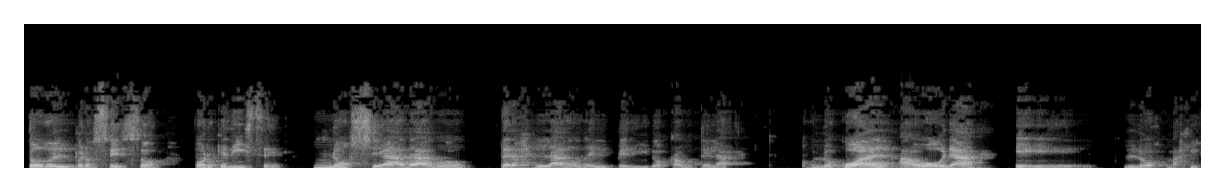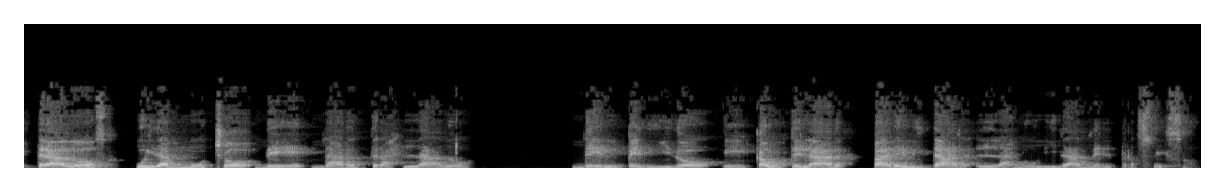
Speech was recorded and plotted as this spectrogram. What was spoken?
todo el proceso porque dice, no se ha dado traslado del pedido cautelar. Con lo cual ahora eh, los magistrados cuidan mucho de dar traslado del pedido eh, cautelar para evitar la nulidad del proceso.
